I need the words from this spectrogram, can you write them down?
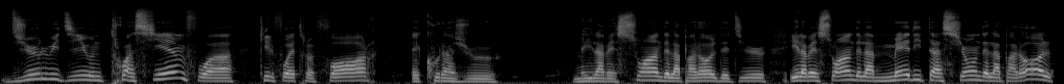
Dieu lui dit une troisième fois qu'il faut être fort et courageux. Mais il avait soin de la parole de Dieu, il avait soin de la méditation de la parole,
